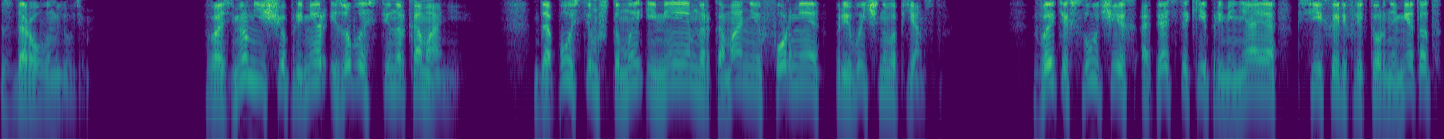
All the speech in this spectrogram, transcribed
здоровым людям. Возьмем еще пример из области наркомании. Допустим, что мы имеем наркоманию в форме привычного пьянства. В этих случаях, опять-таки применяя психорефлекторный метод,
